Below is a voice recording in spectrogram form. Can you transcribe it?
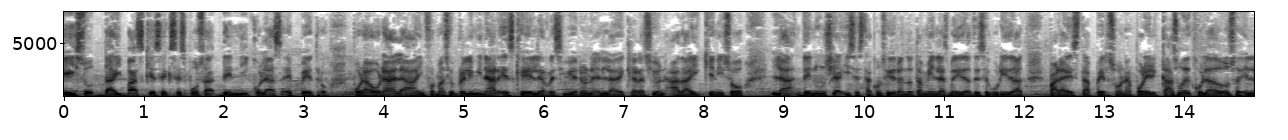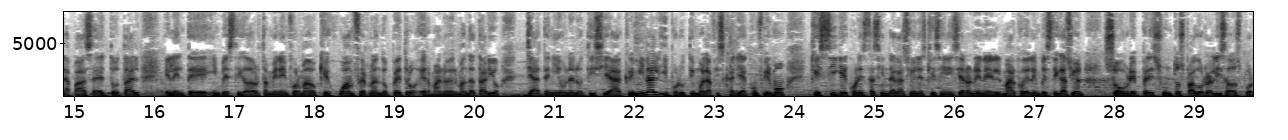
Que hizo Dai Vázquez, ex esposa de Nicolás eh, Petro. Por ahora la información preliminar es que le recibieron en la declaración a Dai, quien hizo la denuncia y se está considerando también las medidas de seguridad para esta persona. Por el caso de colados en La Paz eh, Total, el ente investigador también ha informado que Juan Fernando Petro, hermano del mandatario, ya tenía una noticia criminal y por último la Fiscalía confirmó que sigue con estas indagaciones que se iniciaron en el marco de la investigación sobre presuntos pagos realizados por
